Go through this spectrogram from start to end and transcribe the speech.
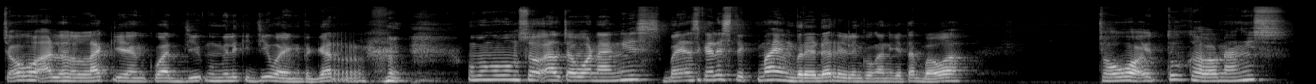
Cowok adalah lelaki yang kuat ji memiliki jiwa yang tegar. Ngomong-ngomong soal cowok nangis, banyak sekali stigma yang beredar di lingkungan kita bahwa cowok itu kalau nangis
